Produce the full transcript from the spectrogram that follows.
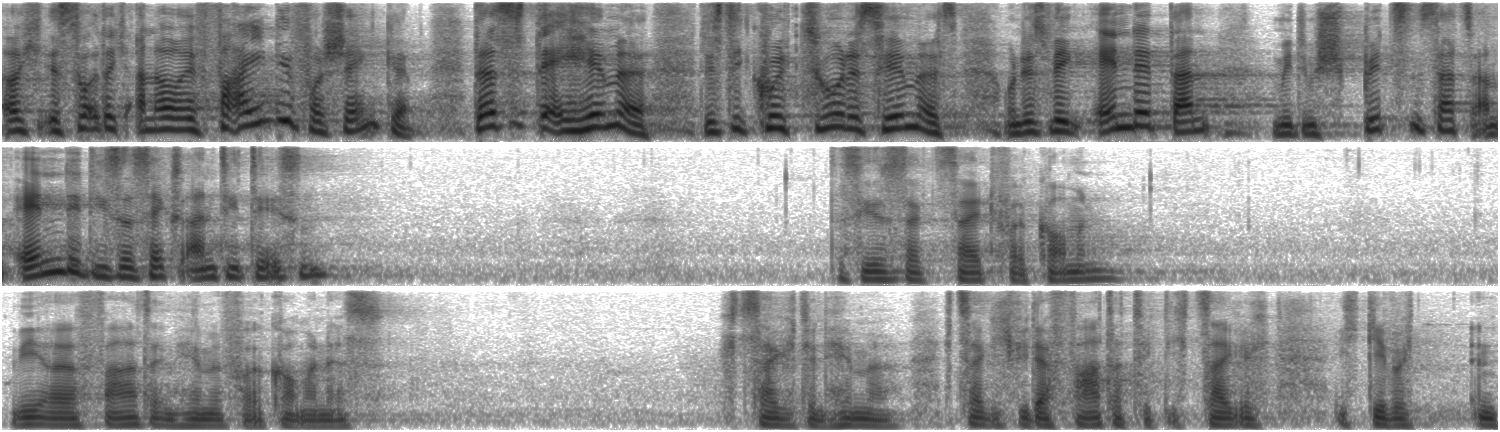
euch, ihr sollt euch an eure Feinde verschenken. Das ist der Himmel, das ist die Kultur des Himmels. Und deswegen endet dann mit dem Spitzensatz am Ende dieser sechs Antithesen, dass Jesus sagt, seid vollkommen, wie euer Vater im Himmel vollkommen ist. Ich zeige euch den Himmel. Ich zeige euch, wie der Vater tickt. Ich zeige euch, ich gebe euch einen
